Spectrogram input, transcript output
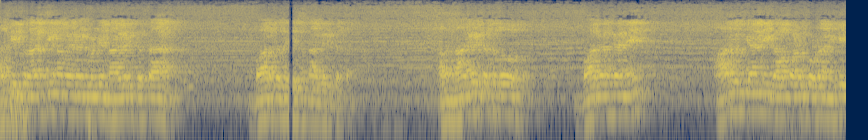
అతి ప్రాచీనమైనటువంటి నాగరికత భారతదేశ నాగరికత. ఆ నాగరికతలో భాగంగానే ఆరోగ్యాన్ని కాపాడుకోవడానికి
